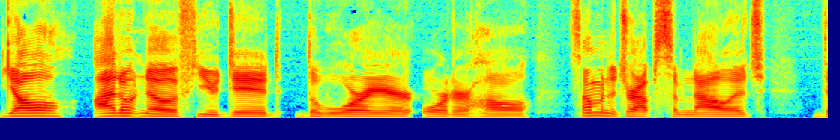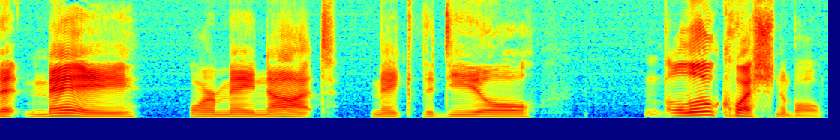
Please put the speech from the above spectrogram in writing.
y'all, I don't know if you did the Warrior Order Hall, so I'm going to drop some knowledge that may or may not make the deal a little questionable.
